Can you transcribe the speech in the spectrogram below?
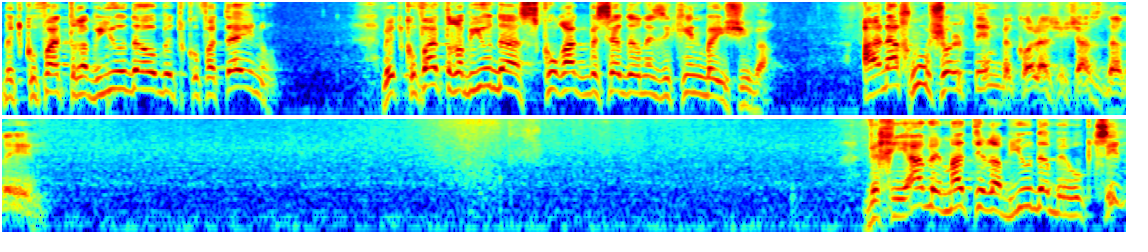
בתקופת רבי יהודה או בתקופתנו? בתקופת רבי יהודה עסקו רק בסדר נזיקין בישיבה. אנחנו שולטים בכל השישה סדרים. וחיה ומתי רבי יהודה בהוקצין.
